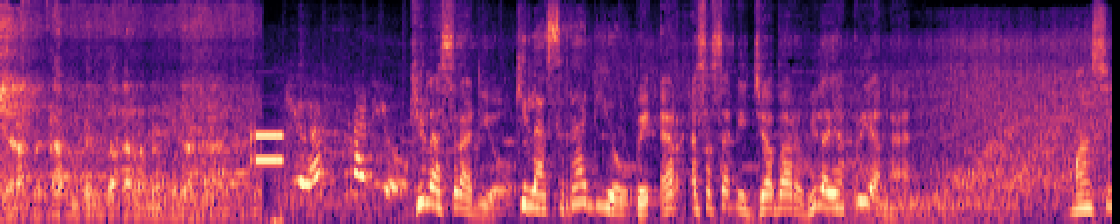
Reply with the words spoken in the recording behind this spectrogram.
jarak dekat, mungkin itu akan lebih mudah. Kilas Radio. Kilas Radio. Kilas Radio. PR SSNI Jabar Wilayah Priangan. Masih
